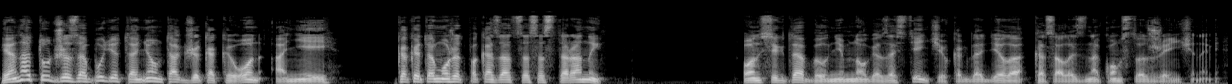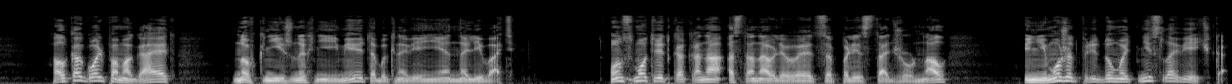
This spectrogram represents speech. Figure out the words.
и она тут же забудет о нем так же, как и он о ней, как это может показаться со стороны. Он всегда был немного застенчив, когда дело касалось знакомства с женщинами. Алкоголь помогает, но в книжных не имеют обыкновения наливать. Он смотрит, как она останавливается полистать журнал и не может придумать ни словечка,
